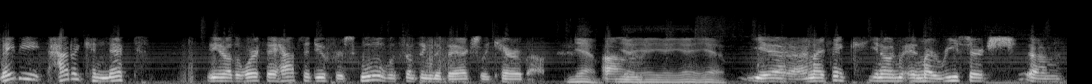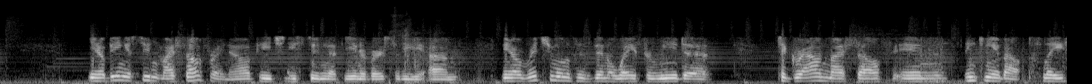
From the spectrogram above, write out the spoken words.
maybe how to connect, you know, the work they have to do for school with something that they actually care about. Yeah, Um, yeah, yeah, yeah, yeah, yeah. Yeah, and I think you know in, in my research, um, you know, being a student myself right now, a PhD student at the university, um, you know, rituals has been a way for me to to ground myself in thinking about place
